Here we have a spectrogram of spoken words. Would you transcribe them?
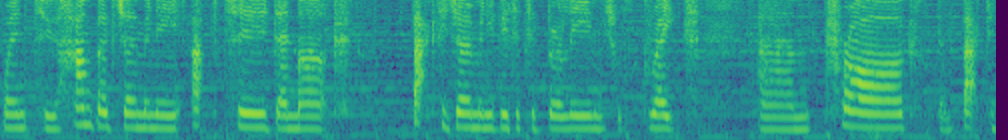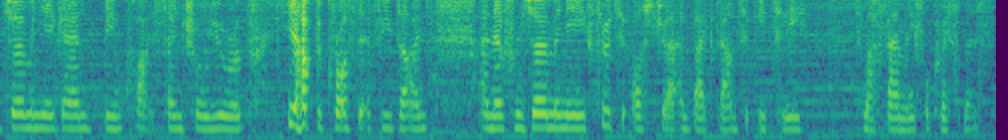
went to Hamburg, Germany, up to Denmark, back to Germany, visited Berlin, which was great um, Prague, then back to Germany again, being quite Central Europe. you have to cross it a few times. And then from Germany through to Austria and back down to Italy to my family for Christmas.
